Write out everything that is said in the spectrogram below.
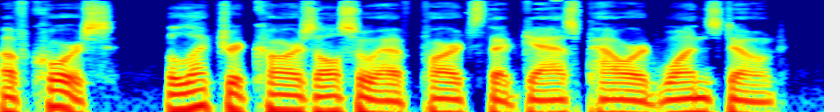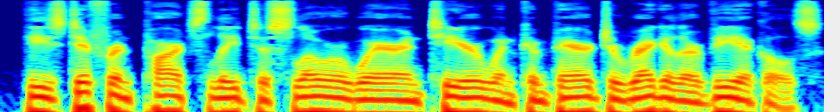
Of course, electric cars also have parts that gas powered ones don't, these different parts lead to slower wear and tear when compared to regular vehicles.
